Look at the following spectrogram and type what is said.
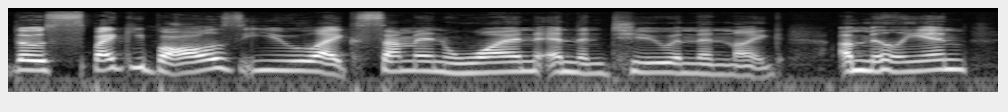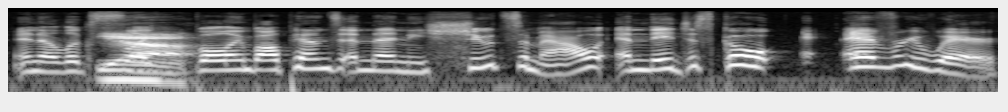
those spiky balls you like summon one and then two and then like a million and it looks yeah. like bowling ball pins and then he shoots them out and they just go everywhere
